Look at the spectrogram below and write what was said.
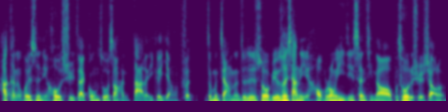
它可能会是你后续在工作上很大的一个养分。怎么讲呢？就是说，比如说像你好不容易已经申请到不错的学校了，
